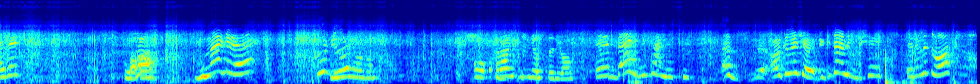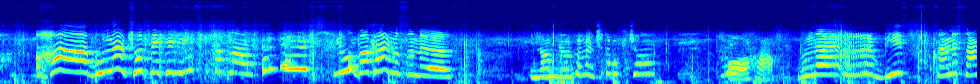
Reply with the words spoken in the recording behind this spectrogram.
Evet. Aa. Oha. Bunlar ne? Dur dur. Bilmiyorum. O, Hangisini gösteriyor? Ee, ben bir tanesi. Ee, arkadaşlar iki tane bir şeylerimiz var. Aha bunlar çok beklediğimiz kitaplar. Evet. Yuh bakar mısınız? İnanmıyorum. Hemen içine bakacağım. Oha. Bunlar biz sanırsam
